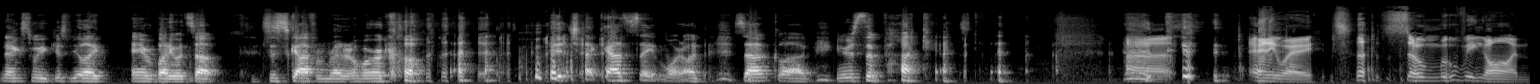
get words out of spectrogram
next week. Just be like, "Hey, everybody, what's up? This is Scott from Reddit Horror Club. Check out Saint Mort on SoundCloud. Here's the podcast." Uh, anyway, so, so moving on.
